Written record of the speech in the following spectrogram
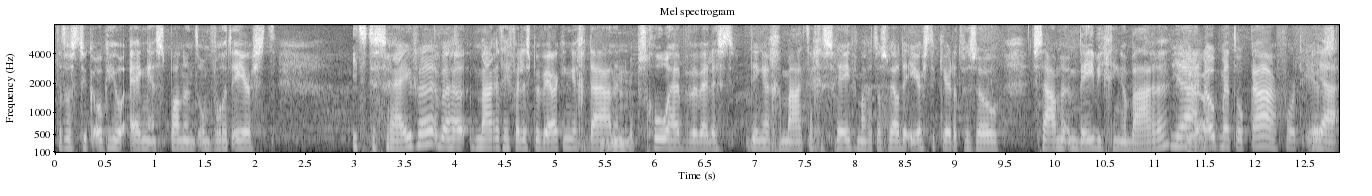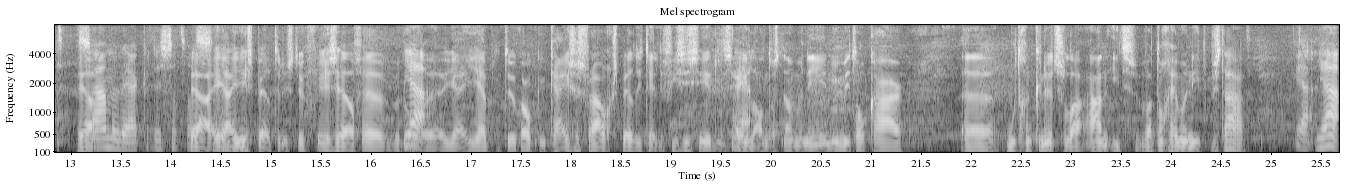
dat was natuurlijk ook heel eng en spannend om voor het eerst iets te schrijven. We, Marit heeft wel eens bewerkingen gedaan. En op school hebben we wel eens dingen gemaakt en geschreven. Maar het was wel de eerste keer dat we zo samen een baby gingen baren. Ja, Ja. en ook met elkaar voor het eerst Ja. Samenwerken. Dus dat was... ja, eh, ja, je speelt er een stuk voor jezelf. Hè? Ik bedoel, Ja. eh, jij, je hebt natuurlijk ook een keizersvrouw gespeeld, die televisieserie. Dat is Ja. heel anders dan wanneer je nu met elkaar eh, moet gaan knutselen aan iets wat nog helemaal niet bestaat. Ja. Ja,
